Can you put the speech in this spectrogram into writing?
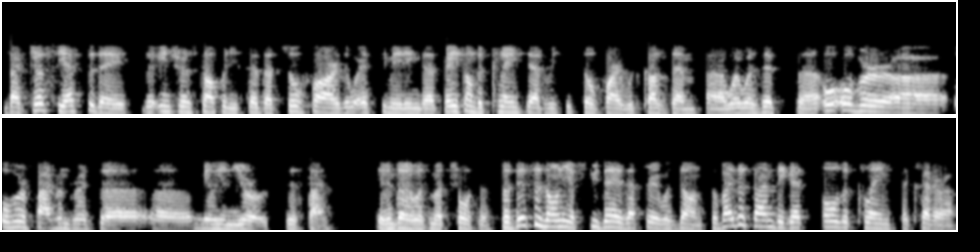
Like just yesterday, the insurance company said that so far they were estimating that based on the claims they had received so far, it would cost them uh, what was it? Uh, over uh, over 500 uh, million euros this time, even though it was much shorter. But this is only a few days after it was done. So by the time they get all the claims, etc.,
